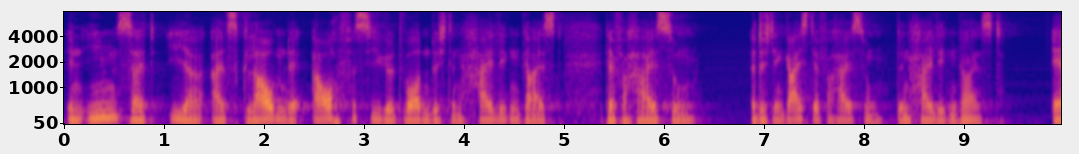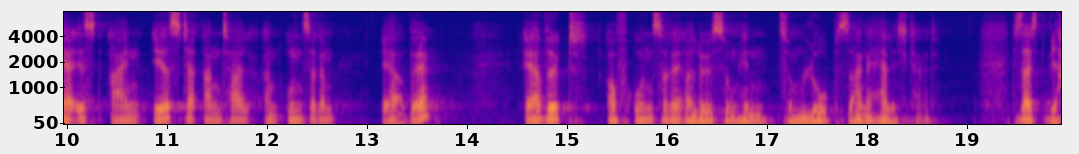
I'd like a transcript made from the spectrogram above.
In ihm seid ihr als Glaubende auch versiegelt worden durch den Heiligen Geist der Verheißung, äh, durch den Geist der Verheißung, den Heiligen Geist. Er ist ein erster Anteil an unserem Erbe. Er wirkt auf unsere Erlösung hin zum Lob seiner Herrlichkeit. Das heißt, wir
